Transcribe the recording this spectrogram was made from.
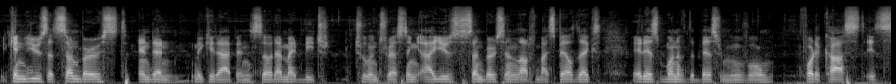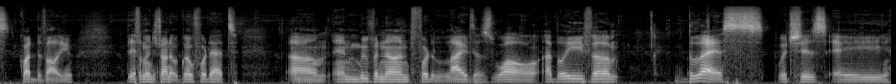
You can use that Sunburst and then make it happen, so that might be tr truly interesting. I use Sunburst in a lot of my spell decks. It is one of the best removal. For the cost, it's quite the value definitely trying to go for that. Um, and moving on for the light as well, I believe um, Bless, which is a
